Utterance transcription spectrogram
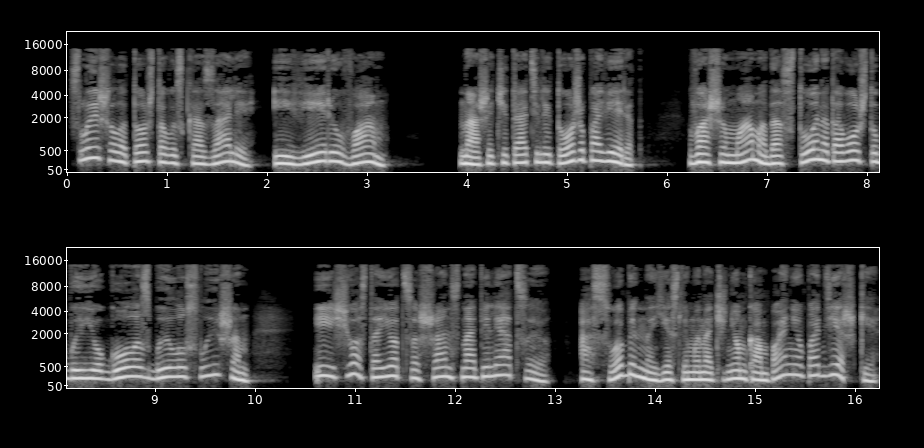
Слышала то, что вы сказали, и верю вам. Наши читатели тоже поверят. Ваша мама достойна того, чтобы ее голос был услышан. И еще остается шанс на апелляцию, особенно если мы начнем кампанию поддержки.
